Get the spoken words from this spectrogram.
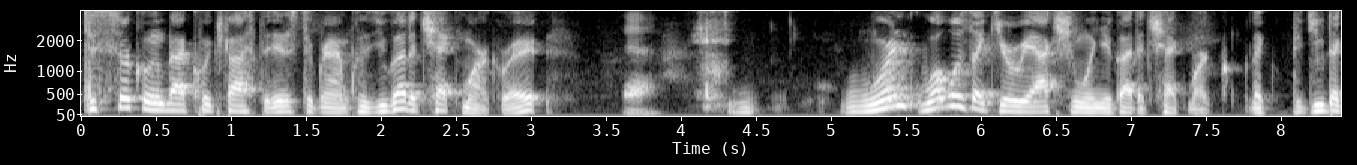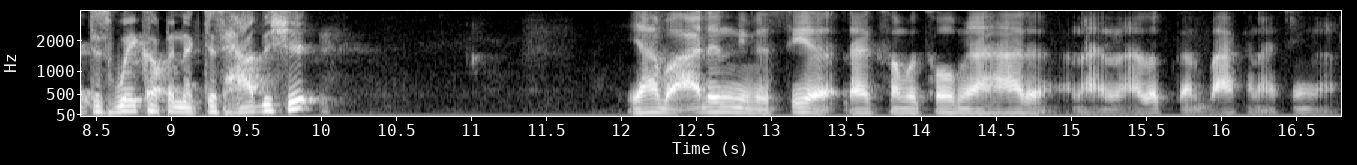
just circling back quick fast to Instagram because you got a check mark, right? Yeah. When, what was like your reaction when you got the check mark? Like, did you like just wake up and like just have the shit? Yeah, but I didn't even see it. Like someone told me I had it, and I, and I looked at back and I seen that.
